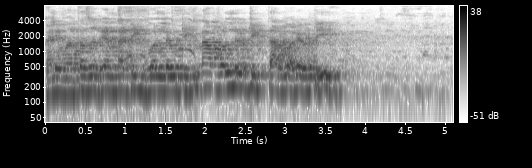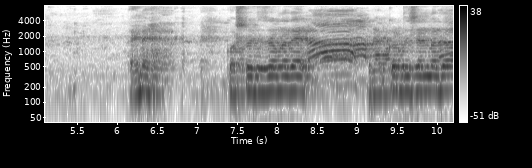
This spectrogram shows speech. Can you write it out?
খালি মাথা না, ঠিক বললেও ঠিক, না বললেও ঠিক, তারপরেও ঠিক। তাই না? কষ্ট হইতেছে আপনাদের? রাগ করতেছেন না তো?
